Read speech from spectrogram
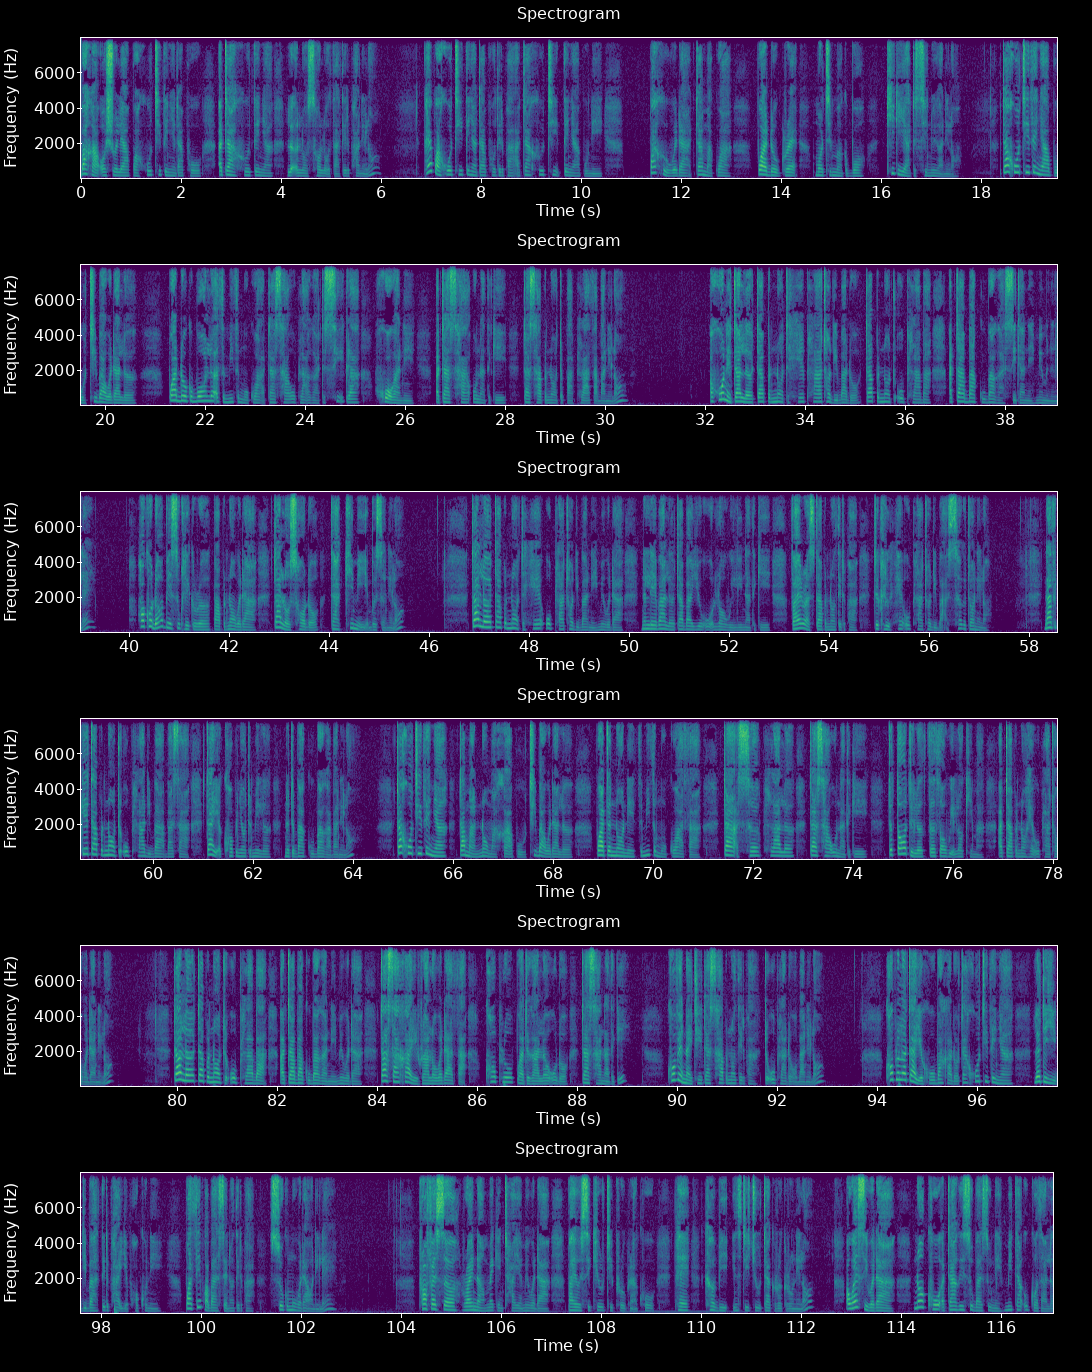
ဘာခါဩစတြေးလျပွားခူတီတင်ရတာဖိုအတာခူတင်ညာလော်လော်ဆောလောတာတိဖာနေလောဖဲပွားခူတီတင်ရတာဖိုတိဖာအတာခူတီတင်ညာပူနေပခုဝဒတမကွာပွာဒိုဂရက်မော်တီမာကဘောခိကီယာတစီနွေကနေလောတာခိုတီတင်ညာပူထိဘဝဒလော ပွာဒိုကဘောလအသမီသမကွာအတာဆာအိုဖလာကတစီကလာခေါ်ကနေအတာဆာအိုနာတကေတာဆာပနော့တပါဖလားစာပါနေလောအခုနေတာလတာပနော့တဟေဖလားထော်ဒီဘတော့တာပနော့တိုဖလားပါအတာဘကူဘကစီတနေမေမနူလေဟခုတော့ဘေစုခလီကရပပနော့ဝဒတာလောဆောတော့ဒါခိမီဘဆနေလော တာလတာပနော့တဟဲအိုဖလာထော်ဒီဘာနေမြေဝဒနလေဘာလတာဘယိုအိုအလောဝီလီနာတကီဗိုင်းရပ်စ်တာပနော့တိတဖာတကလူဟဲအိုဖလာထော်ဒီဘာဆကတော့နေလောနာတကေတာပနော့တိုဖလာဒီဘာဘာစာတိုင်အခေါပညောတမီလနတဘကူဘာကဘာနေလောတခိုတီတင်ညာတမနော့မခါဘူးထိဘဝဒလပွာတနော့နေသမိသမောကွာသာတာဆဖလာလတာဆာအိုနာတကေ တတော်တူလသသောဝီလော်ခီမာအတာပနောဟဲအိုဖလာထောဝဒနေလောတာလတာပနောတိုဖလာဘာအတာဘကူဘာကနေမြဝဒတာဆာခိုင်ရာလောဝဒသာခေါပလိုပွားတကလောအိုဒတာဆာနာတကေကိုဗစ် -19 တာဆာပနောတေဖာတိုဖလာတော့ဘာနေလောခေါပလလတရခိုဘာခါတော့တာခိုတီတင်ညာလက်တရီဒီဘာတေတဖာရဖောခုနေပွာစေပွာဘာဆေနောတေတဖာဆုကမှုဝဒအော်ဒီလေ Professor Raina McIntyre မြဝဒ Biosecurity Program ကိုဖဲ Kirby Institute တကရကရနေလောအဝဲစီဝဒနော့ခိုအတာဂိစုပါစုနေမိတာဥကောသာလ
